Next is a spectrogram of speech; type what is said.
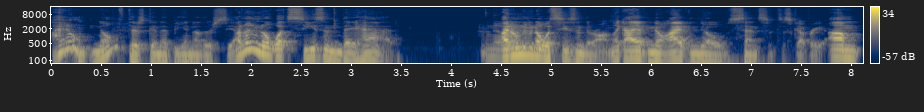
I don't know if there's going to be another season. I don't even know what season they had. No. I don't even know what season they're on. Like I have no I have no sense of discovery. Um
